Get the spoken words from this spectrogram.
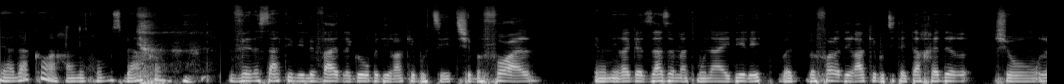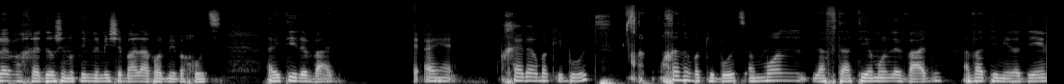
ליד עכו אכלנו חומוס בעכו ונסעתי לי לבד לגור בדירה קיבוצית שבפועל אם אני רגע זזה מהתמונה האידילית בפועל הדירה הקיבוצית הייתה חדר שהוא רבע חדר שנותנים למי שבא לעבוד מבחוץ הייתי לבד. חדר בקיבוץ? חדר בקיבוץ, המון, להפתעתי המון לבד, עבדתי עם ילדים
